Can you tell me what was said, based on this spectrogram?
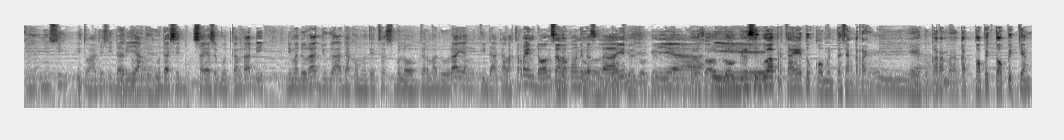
Kayaknya sih itu aja sih dari Itu yang aja. udah se- saya sebutkan tadi. Di Madura juga ada komunitas blogger Madura yang tidak kalah keren dong sama komunitas Betul, lain. gokil, gokil, Iya. Kalau soal iya. blogger sih gue percaya itu komunitas yang keren. Iya. Gitu karena mengangkat topik-topik yang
